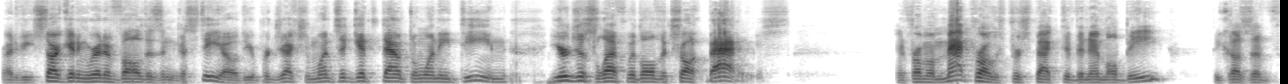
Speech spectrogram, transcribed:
Right. If you start getting rid of Valdez and Castillo, your projection, once it gets down to 118, you're just left with all the chalk batters. And from a macro perspective in MLB, because of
